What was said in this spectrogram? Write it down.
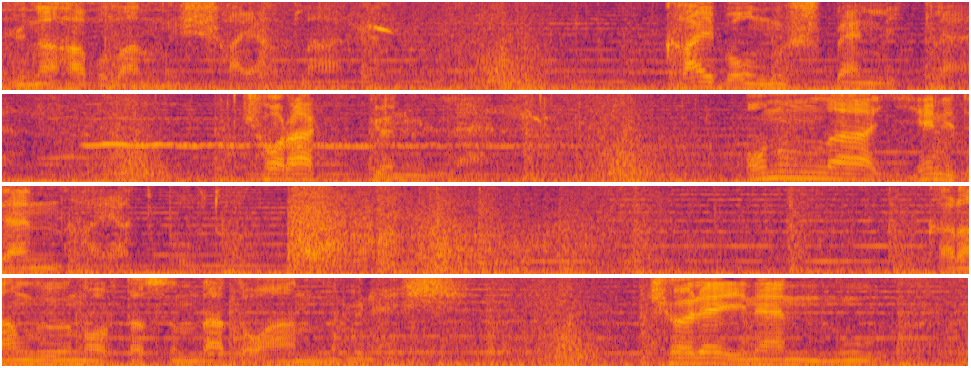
Günaha bulanmış hayatlar. Kaybolmuş benlikler. Çorak gönüller. Onunla yeniden hayat buldu. Karanlığın ortasında doğan güneş. Çöle inen nur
